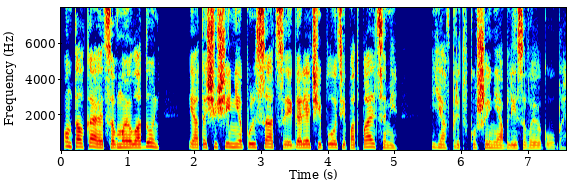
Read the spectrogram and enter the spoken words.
Он толкается в мою ладонь, и от ощущения пульсации горячей плоти под пальцами я в предвкушении облизываю губы.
